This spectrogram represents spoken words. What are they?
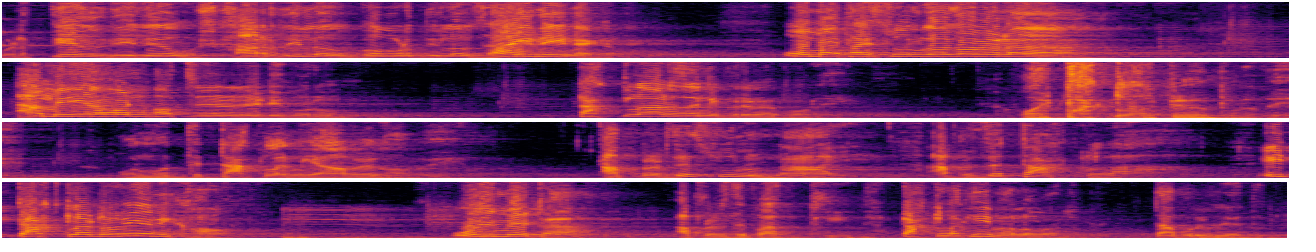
ওটা তেল দিলেও, সার দিলেও, গোবর দিলেও যাই দেই না কেন, ও মাথায় চুল গজাবে না। আমি এখন পাত্রে রেডি করুন টাকলার জানি প্রেমে পড়ে। ওই টাকলার প্রেমে পড়বে। ওর মধ্যে টাকলা নিয়ে আবেগ হবে। আপনার যে চুল নাই, আপনার যে টাকলা, এই টাকলাটা নিয়ে আমি খাও ওই মেয়েটা আপনার যে পাত্রী, টাকলাকেই ভালোবাসবে। তারপরে বিয়ে দেবে।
